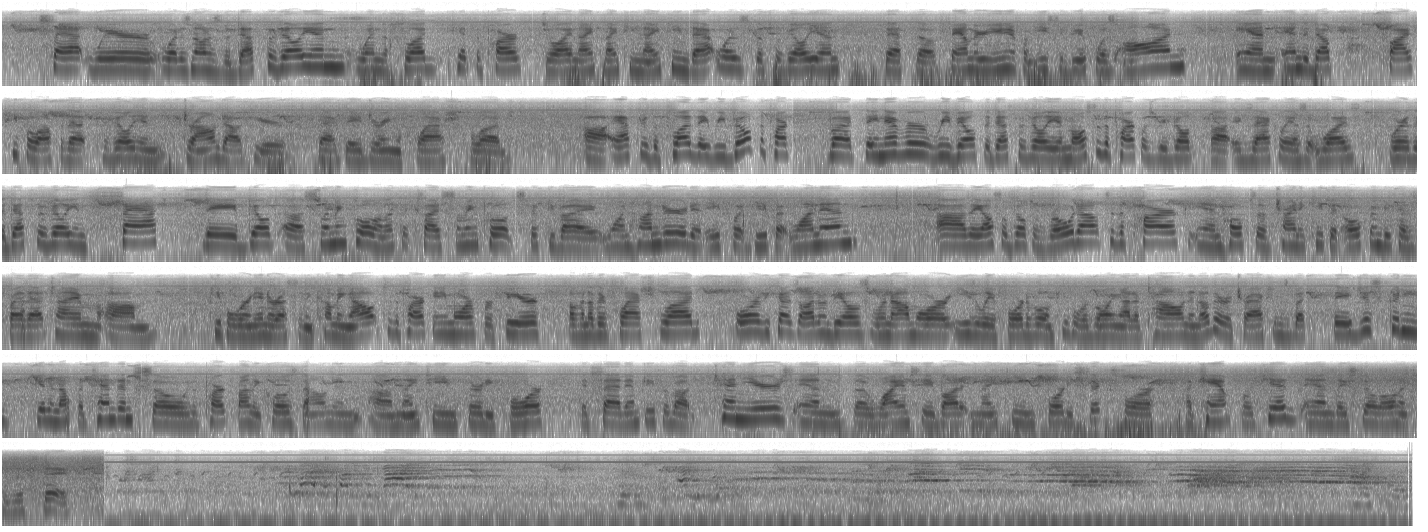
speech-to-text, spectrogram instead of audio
sat where what is known as the Death Pavilion. When the flood hit the park July 9, 1919, that was the pavilion that the family reunion from East Dubuque was on and ended up five people off of that pavilion drowned out here that day during a flash flood. Uh, after the flood, they rebuilt the park, but they never rebuilt the Death Pavilion. Most of the park was rebuilt uh, exactly as it was. Where the Death Pavilion sat, they built a swimming pool, an Olympic-sized swimming pool. It's 50 by 100 and 8 foot deep at one end. Uh, they also built a road out to the park in hopes of trying to keep it open because by that time um, people weren't interested in coming out to the park anymore for fear of another flash flood or because automobiles were now more easily affordable and people were going out of town and other attractions but they just couldn't get enough attendance so the park finally closed down in uh, 1934 it sat empty for about 10 years and the YMCA bought it in 1946 for a camp for kids and they still own it to this day.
